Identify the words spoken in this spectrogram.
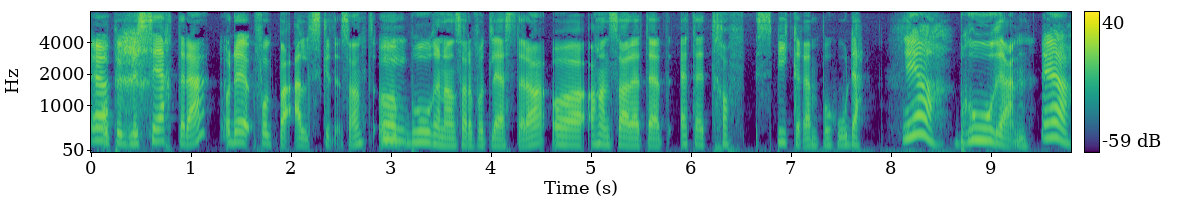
Ja. og publiserte det. Og det, folk bare elsket det, sant. Og Mm. broren hans hadde fått lest det, da, og han sa det at at jeg traff spikeren på hodet. Ja, Broren! ja.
